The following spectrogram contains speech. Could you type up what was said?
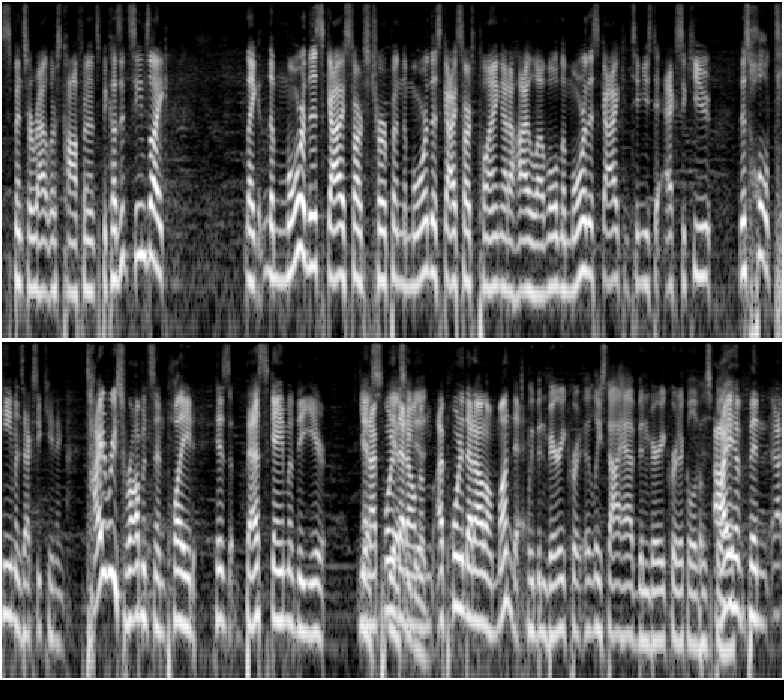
Spencer Rattler's confidence because it seems like like the more this guy starts chirping, the more this guy starts playing at a high level, the more this guy continues to execute. This whole team is executing. Tyrese Robinson played his best game of the year. Yes, and I pointed yes, that out. On, I pointed that out on Monday. We've been very, cri- at least I have been very critical of his play. I have been uh,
